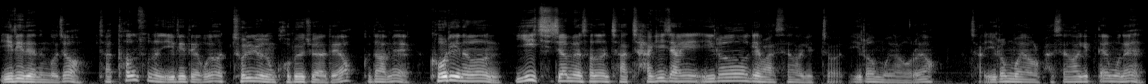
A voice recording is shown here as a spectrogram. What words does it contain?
1이 되는 거죠. 자, 턴수는 1이 되고요. 전류는 곱해줘야 돼요. 그 다음에 거리는 이 지점에서는 자, 자기장이 이렇게 발생하겠죠. 이런 모양으로요. 자, 이런 모양으로 발생하기 때문에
